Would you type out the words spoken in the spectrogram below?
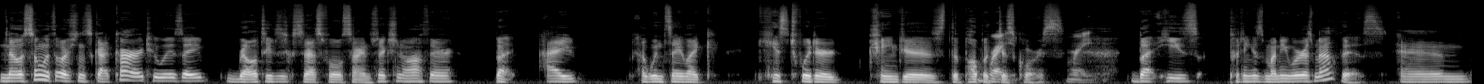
Now, someone with Orson Scott Card, who is a relatively successful science fiction author, but I I wouldn't say like his Twitter changes the public right. discourse. Right. But he's putting his money where his mouth is. And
